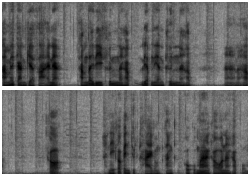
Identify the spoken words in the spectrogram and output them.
ทำให้การเกียร์สายเนี่ย ทำได้ดีขึ้นนะครับ เรียบเนียนขึ้นนะครับอ่านะครับ ก็อันนี้ก็เป็นจุดขายของทางโอคุมาเขานะครับผม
